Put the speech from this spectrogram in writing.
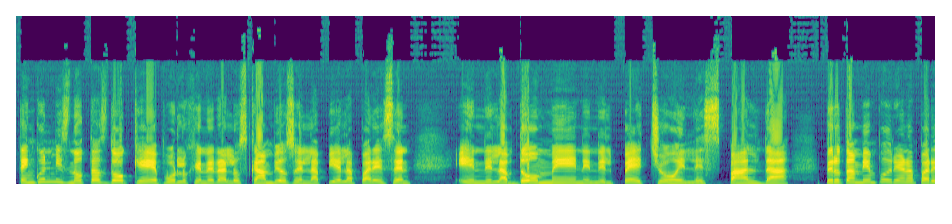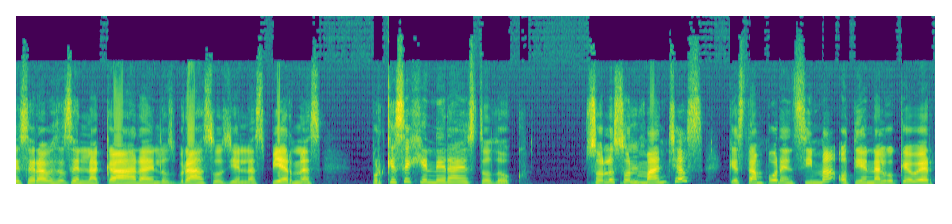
Tengo en mis notas, Doc, que por lo general los cambios en la piel aparecen en el abdomen, en el pecho, en la espalda, pero también podrían aparecer a veces en la cara, en los brazos y en las piernas. ¿Por qué se genera esto, Doc? ¿Solo son manchas que están por encima o tienen algo que ver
